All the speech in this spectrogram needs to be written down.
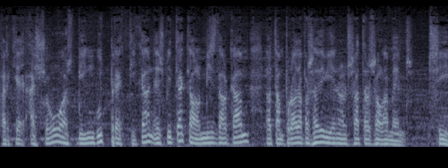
perquè això ho has vingut practicant. És veritat que al mig del camp la temporada passada hi havia els altres elements, sí,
